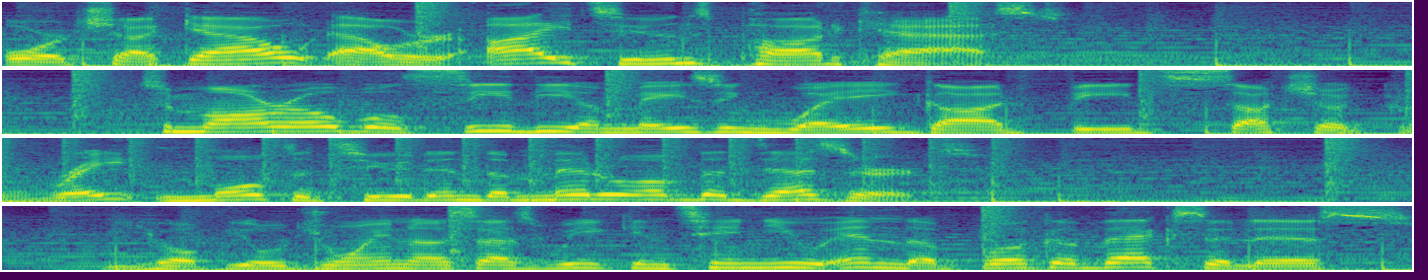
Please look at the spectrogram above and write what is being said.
or check out our iTunes podcast. Tomorrow, we'll see the amazing way God feeds such a great multitude in the middle of the desert. We hope you'll join us as we continue in the book of Exodus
